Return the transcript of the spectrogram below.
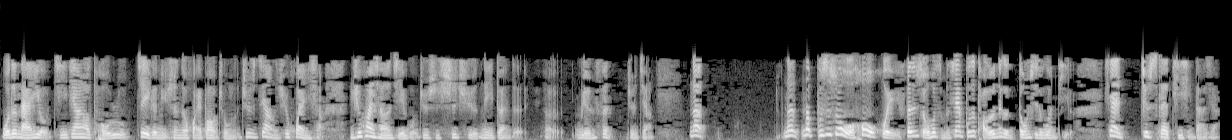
我的男友即将要投入这个女生的怀抱中了，就是这样子去幻想，你去幻想的结果就是失去了那一段的呃缘分，就是这样。那那那不是说我后悔分手或什么，现在不是讨论那个东西的问题了，现在就是在提醒大家，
